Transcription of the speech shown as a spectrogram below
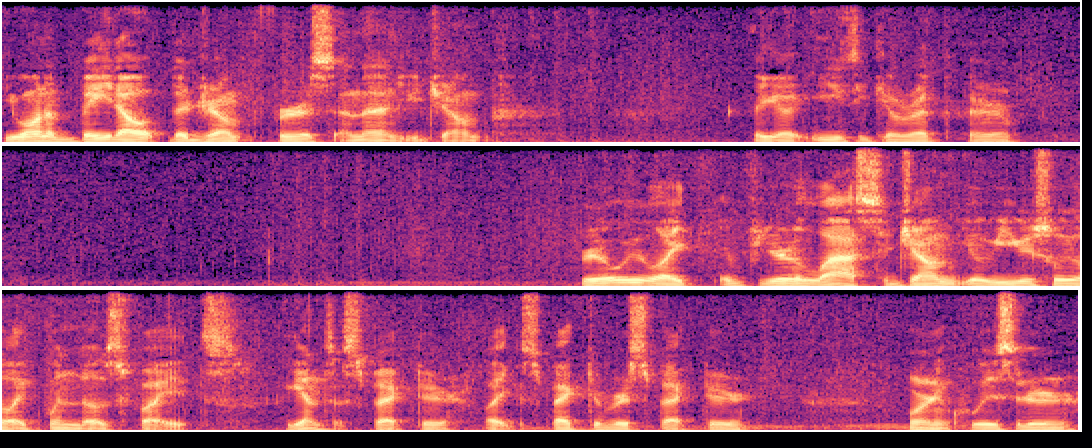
You want to bait out the jump first, and then you jump. There you go, easy kill right there. Really, like, if you're last to jump, you'll usually, like, win those fights against a Spectre. Like, Spectre versus Spectre, or an Inquisitor.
